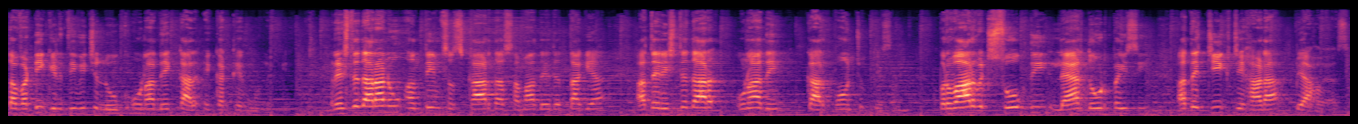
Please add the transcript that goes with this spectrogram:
ਤਾਂ ਵੱਡੀ ਗਿਣਤੀ ਵਿੱਚ ਲੋਕ ਉਹਨਾਂ ਦੇ ਘਰ ਇਕੱਠੇ ਹੋਣ ਲੱਗੇ। ਰਿਸ਼ਤੇਦਾਰਾਂ ਨੂੰ ਅੰਤਿਮ ਸੰਸਕਾਰ ਦਾ ਸਮਾਂ ਦੇ ਦਿੱਤਾ ਗਿਆ ਅਤੇ ਰਿਸ਼ਤੇਦਾਰ ਉਹਨਾਂ ਦੇ ਘਰ ਪਹੁੰਚ ਚੁੱਕੇ ਸਨ। ਪਰਿਵਾਰ ਵਿੱਚ ਸੋਗ ਦੀ ਲਹਿਰ ਦੌੜ ਪਈ ਸੀ ਅਤੇ ਚੀਕ ਚਿਹਾੜਾ ਪਿਆ ਹੋਇਆ ਸੀ।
